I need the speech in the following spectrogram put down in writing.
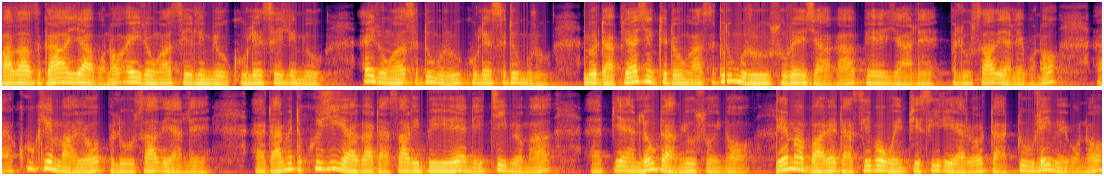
ဘာသာစကားအရာပေါ့နော်အဲ့ဒီတော့ကဆေးလင်းမျိုးခုလဲဆေးလင်းမျိုး အဲ့ဒီတော့ကစတုမတူခုလဲစတုမတူမျိုးဒါဘုရားရှင်ခေတ်တုန်းကစတုမတူဆိုတဲ့အရာကဘယ်အရာလဲဘယ်လိုစားစရာလဲပေါ့နော်အဲအခုခေတ်မှာရောဘယ်လိုစားစရာလဲအဲဒါပေမဲ့တစ်ခုရှိတာကဒါစာရီပေတဲ့အနေကြည့်ပြီးတော့မှအဲပြန်လောက်တာမျိုးဆိုရင်တော့ဒီမှာပါတဲ့ဒါဆေးဘဝင်ပစ္စည်းတွေကတော့ဒါတူလိမ့်မယ်ပေါ့နော်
